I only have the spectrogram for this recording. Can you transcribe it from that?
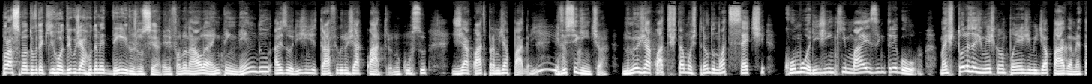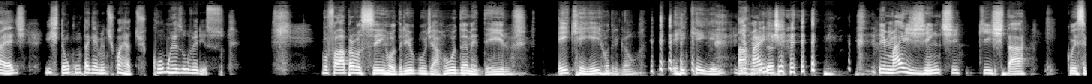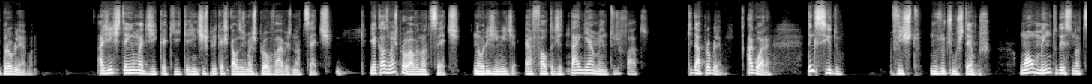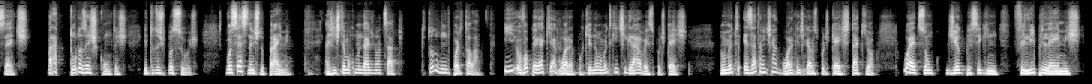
Próxima dúvida aqui, Rodrigo de Arruda Medeiros, Luciano. Ele falou na aula Entendendo as origens de tráfego no GA4, no curso de GA4 para mídia paga. Ele diz o seguinte, ó. No meu GA4 está mostrando o Note 7 como origem que mais entregou, mas todas as minhas campanhas de mídia paga, Meta Ads, estão com tagueamentos corretos. Como resolver isso? Vou falar pra você, hein, Rodrigo de Arruda Medeiros, a.k.a. Rodrigão. AKA E mais, e mais gente que está com esse problema. A gente tem uma dica aqui que a gente explica as causas mais prováveis do Note 7. E a causa mais provável do Note 7 na origem mídia é a falta de tagueamento de fato, que dá problema. Agora, tem sido visto nos últimos tempos um aumento desse Note 7 para todas as contas e todas as pessoas. Você é assinante do Prime, a gente tem uma comunidade no WhatsApp, que todo mundo pode estar lá. E eu vou pegar aqui agora, porque no momento que a gente grava esse podcast, no momento exatamente agora que a gente grava esse podcast, tá aqui, ó. O Edson, Diego Perseguin, Felipe Lemes,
